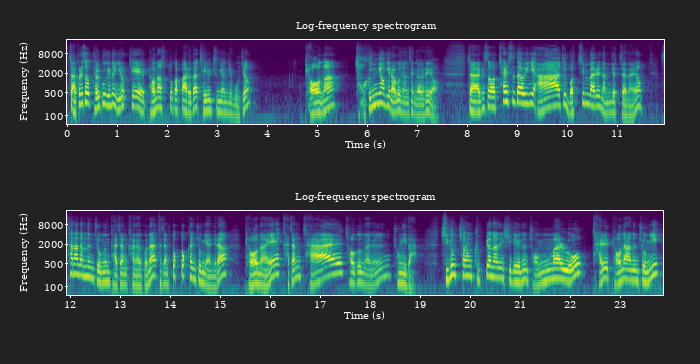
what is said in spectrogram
자, 그래서 결국에는 이렇게 변화 속도가 빠르다 제일 중요한 게 뭐죠? 변화 적응력이라고 저는 생각을 해요. 자, 그래서 찰스 다윈이 아주 멋진 말을 남겼잖아요. 살아남는 종은 가장 강하거나 가장 똑똑한 종이 아니라 변화에 가장 잘 적응하는 종이다. 지금처럼 급변하는 시대에는 정말로 잘 변화하는 종이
